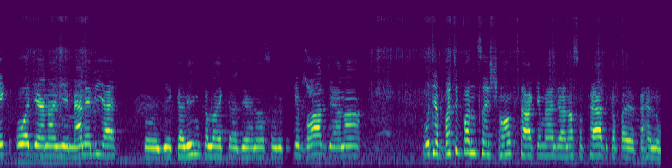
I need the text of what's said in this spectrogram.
एक और जो है ना ये मैंने लिया है। तो ये करीम कलर का जो है ना सूट। के बाद जो है ना मुझे बचपन से शौक़ था कि मैं जो है ना सफ़ेद कपड़े पहनूं।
